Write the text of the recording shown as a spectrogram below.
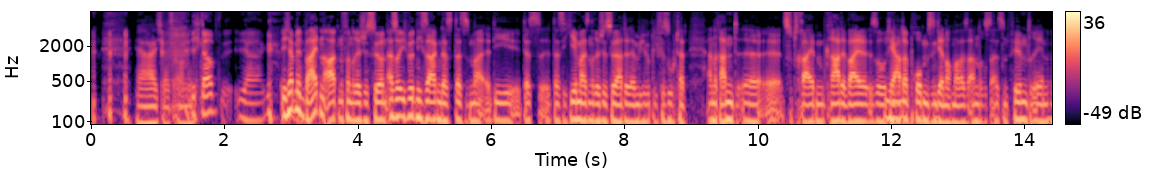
ja, ich weiß auch nicht. Ich glaube, ja. Ich habe mit beiden Arten von Regisseuren, also ich würde nicht sagen, dass, dass, mal die, dass, dass ich jemals einen Regisseur hatte, der mich wirklich versucht hat, an Rand äh, äh, zu treiben, gerade weil so Mhm. Theaterproben sind ja nochmal was anderes als ein Film drehen.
